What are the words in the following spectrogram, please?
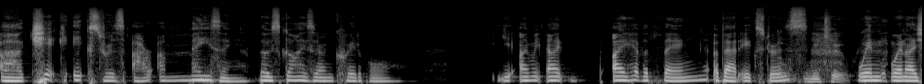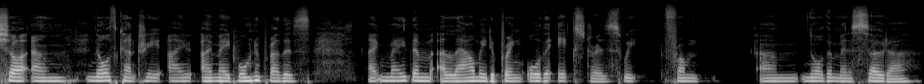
Uh, Czech extras are amazing. Those guys are incredible yeah, I mean, I I have a thing about extras. Oh, me too. when when I shot um, North Country, I, I made Warner Brothers. I made them allow me to bring all the extras we from um, northern Minnesota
